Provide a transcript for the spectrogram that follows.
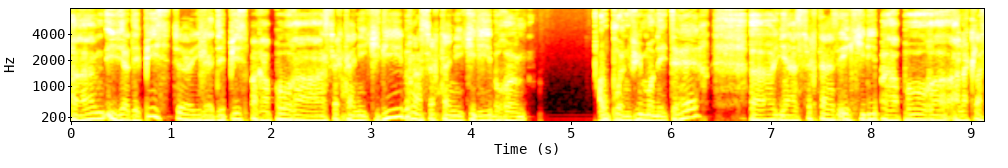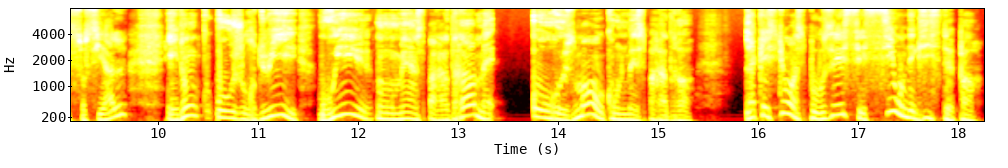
Hein, il y a des pistes, il y a des pistes par rapport à un certain équilibre, un certain équilibre. Euh, au point de vue monétaire, euh, il y a un certain équilibre par rapport à, à la classe sociale. Et donc aujourd'hui, oui, on met un sparadrap, mais heureusement qu'on met un sparadrap. La question à se poser, c'est si on n'existait pas.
